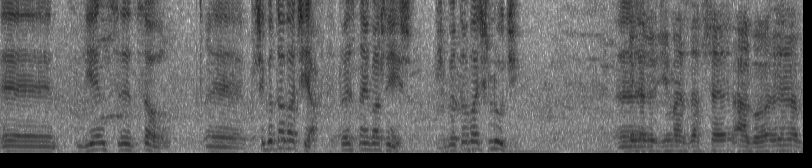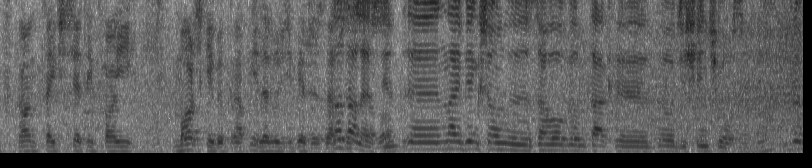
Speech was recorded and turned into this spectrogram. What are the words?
E, więc e, co? E, przygotować jacht, to jest najważniejsze. Przygotować ludzi. E, Ile ludzi masz zawsze, albo e, w kontekście tych twoich morskich wypraw, ile ludzi bierzesz zawsze To zależnie. Największą załogą tak do 10 osób. jest. Żeby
